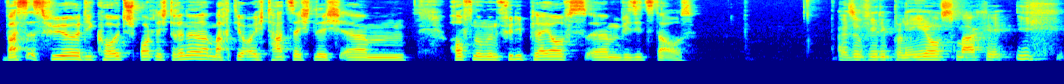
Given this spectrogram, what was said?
Was ist für die Colts sportlich drin? Macht ihr euch tatsächlich ähm, Hoffnungen für die Playoffs? Ähm, wie sieht es da aus? Also für die Playoffs mache ich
